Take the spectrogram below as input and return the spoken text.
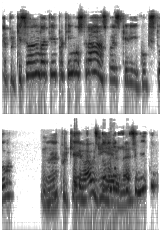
É porque senão não vai ter para quem mostrar as coisas que ele conquistou, uhum. né? Porque, porque, não é o dinheiro, né? Rico,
